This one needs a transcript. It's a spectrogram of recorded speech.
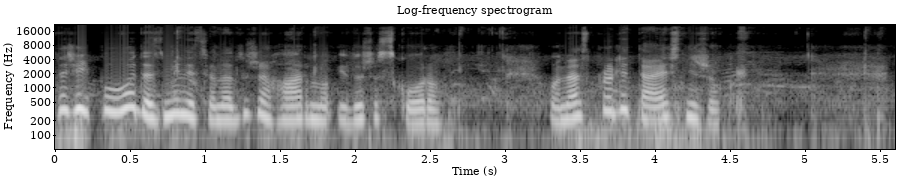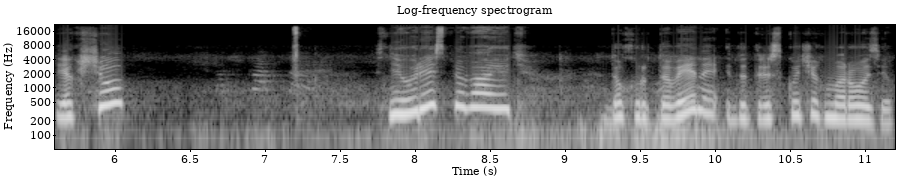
значить погода зміниться на дуже гарну і дуже скоро. У нас пролітає сніжок. Якщо снігурі співають до хуртовини і до тріскучих морозів.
